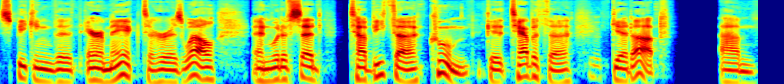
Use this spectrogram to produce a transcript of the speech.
speaking the Aramaic to her as well, and would have said, Tabitha cum, get, Tabitha, get up. Um,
